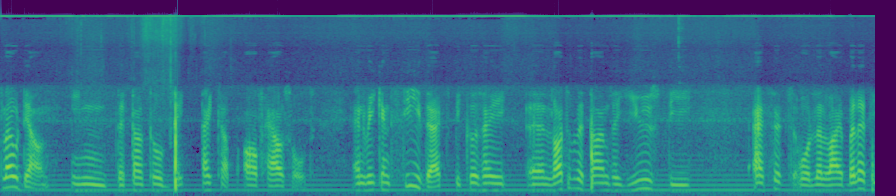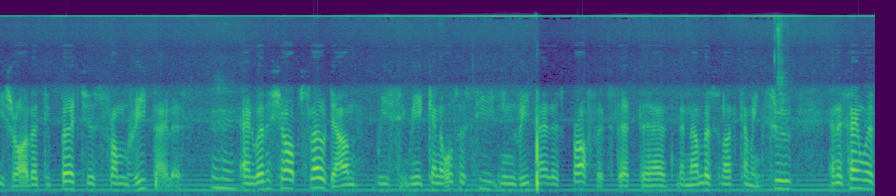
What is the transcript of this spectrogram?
slowdown in the total take-up of households. And we can see that because a, a lot of the times they use the assets or the liabilities rather to purchase from retailers. Mm-hmm. And with a sharp slowdown, we see, we can also see in retailers' profits that uh, the numbers are not coming through, and the same with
